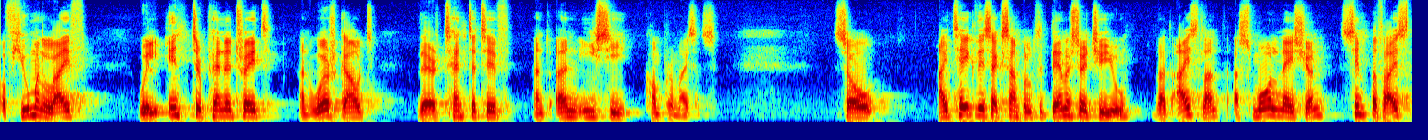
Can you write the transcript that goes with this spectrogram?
of human life will interpenetrate and work out their tentative and uneasy compromises. So I take this example to demonstrate to you that Iceland, a small nation, sympathized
